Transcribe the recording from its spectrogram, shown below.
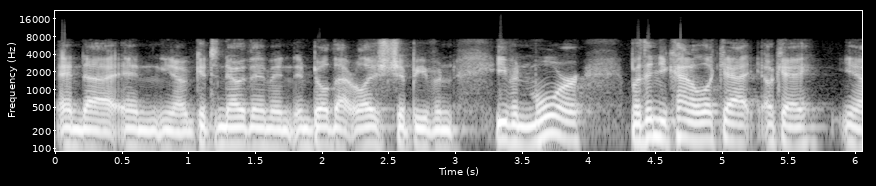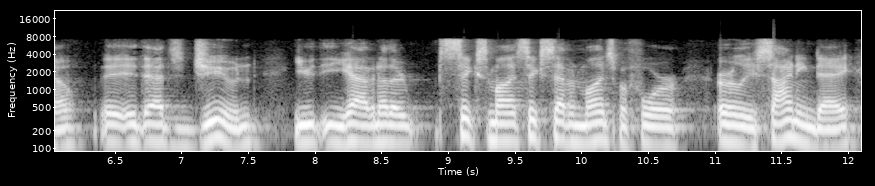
and uh, and you know get to know them and, and build that relationship even even more. But then you kind of look at okay, you know, it, that's June. You you have another six months, six seven months before early signing day.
